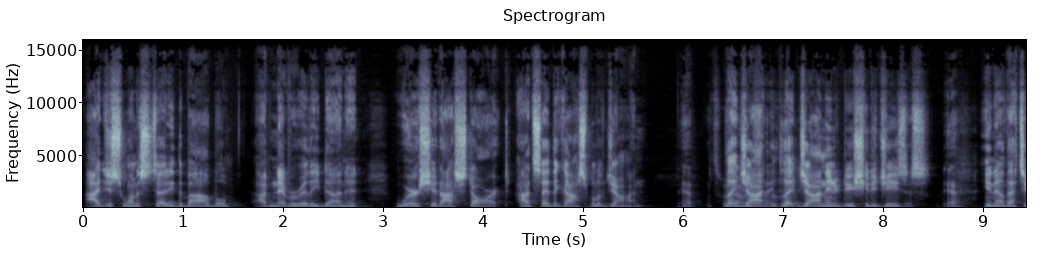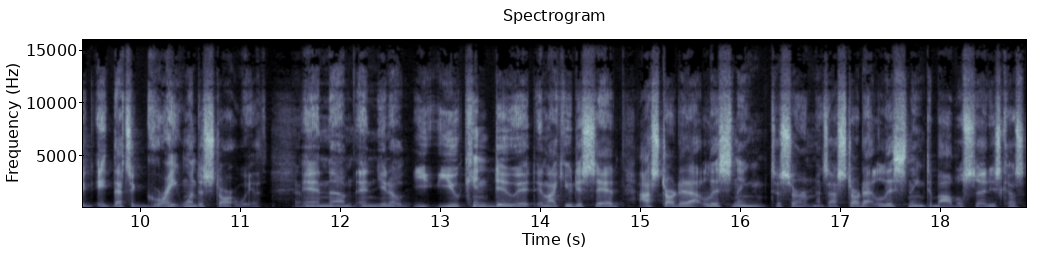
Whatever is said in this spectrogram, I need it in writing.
I just want to study the Bible, I've never really done it. Where should I start? I'd say the Gospel of John. Yep. let John let John introduce you to Jesus. Yeah. You know that's a that's a great one to start with, yep. and um, and you know you, you can do it. And like you just said, I started out listening to sermons. I started out listening to Bible studies because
